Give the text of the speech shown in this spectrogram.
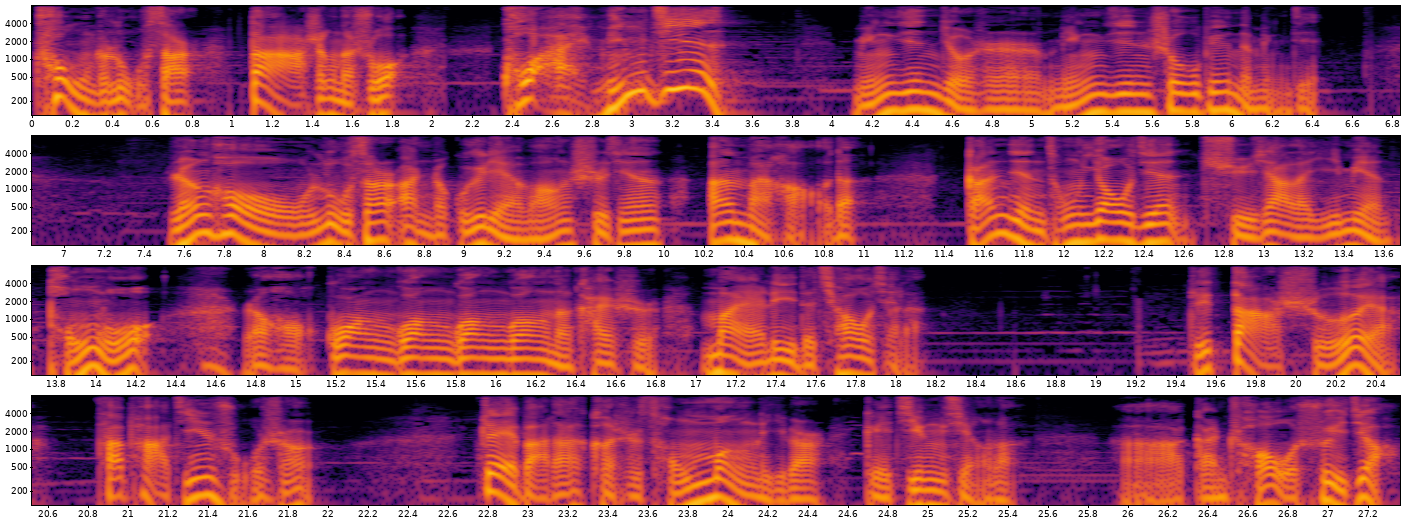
冲着陆三大声的说：“快鸣金！鸣金就是鸣金收兵的鸣金。”然后，陆三按照鬼脸王事先安排好的。赶紧从腰间取下了一面铜锣，然后咣咣咣咣的开始卖力的敲起来。这大蛇呀，它怕金属声，这把他可是从梦里边给惊醒了啊！敢吵我睡觉，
